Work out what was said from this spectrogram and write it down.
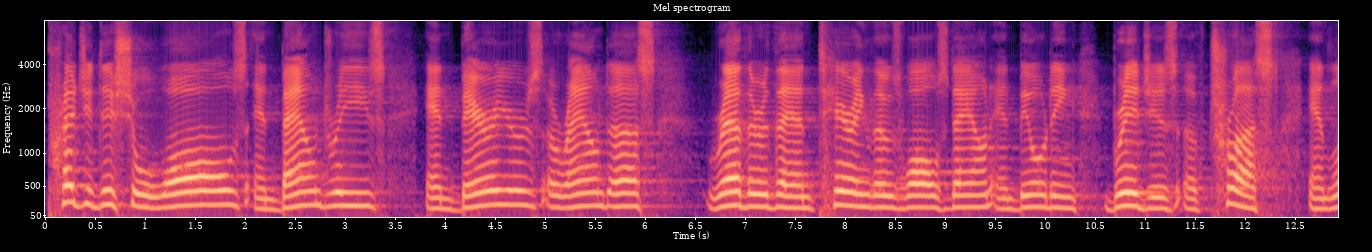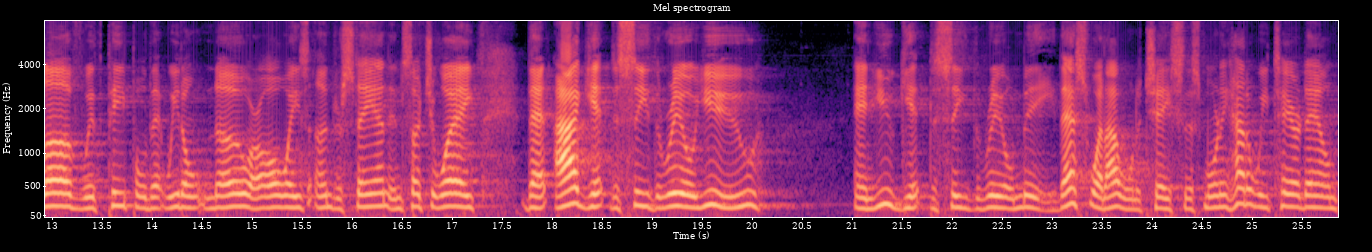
prejudicial walls and boundaries and barriers around us rather than tearing those walls down and building bridges of trust and love with people that we don't know or always understand in such a way that I get to see the real you and you get to see the real me. That's what I want to chase this morning. How do we tear down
